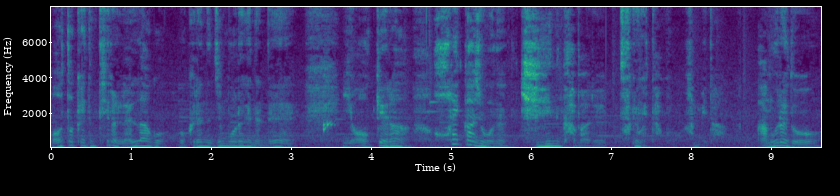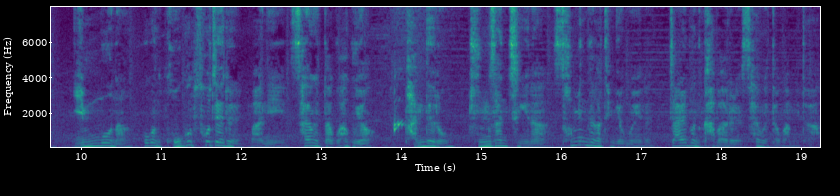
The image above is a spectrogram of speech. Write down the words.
어떻게든 티를 내려고 뭐 그랬는지 모르겠는데 이 어깨랑 허리까지 오는 긴 가발을 착용했다고 합니다. 아무래도 임모나 혹은 고급 소재를 많이 사용했다고 하고요. 반대로 중산층이나 서민들 같은 경우에는 짧은 가발을 사용했다고 합니다.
